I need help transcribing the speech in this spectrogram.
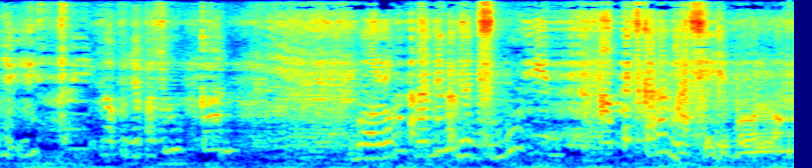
punya istri nggak punya pasukan bolong tangannya nggak bisa disembuhin. Sampai sekarang masih aja bolong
